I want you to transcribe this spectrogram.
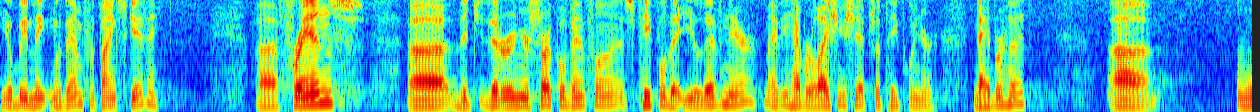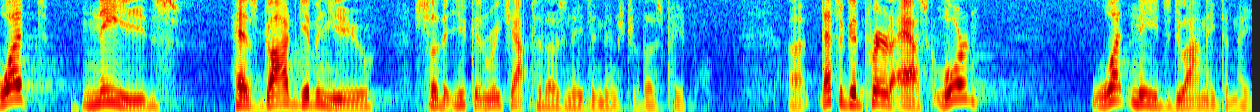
you'll be meeting with them for Thanksgiving. Uh, friends uh, that, that are in your circle of influence, people that you live near, maybe have relationships with people in your neighborhood. Uh, what needs has God given you so that you can reach out to those needs and minister to those people? Uh, that's a good prayer to ask. Lord, what needs do I need to meet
